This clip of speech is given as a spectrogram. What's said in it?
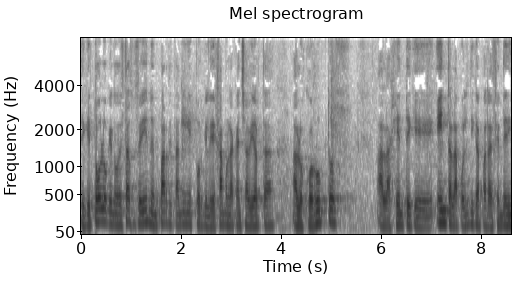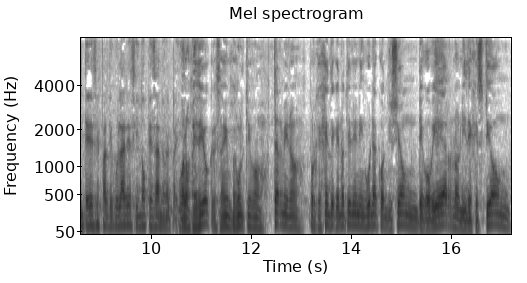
de, que todo lo que nos está sucediendo en parte también es porque le dejamos la cancha abierta a los corruptos, a la gente que entra a la política para defender intereses particulares y no pensando en el país. O los mediocres también, en último término, porque gente que no tiene ninguna condición de gobierno ni de gestión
